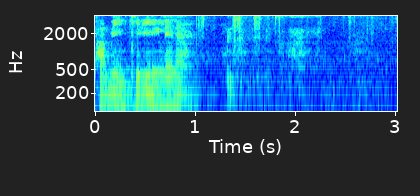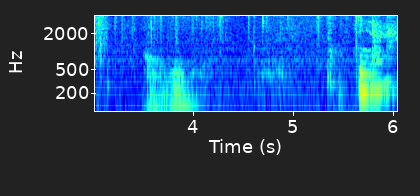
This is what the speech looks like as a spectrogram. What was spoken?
ทำเองกินเองเลยนะ โอ้กินแล้วนะ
